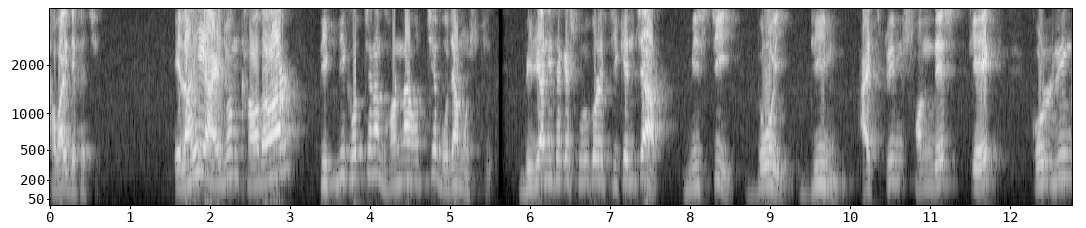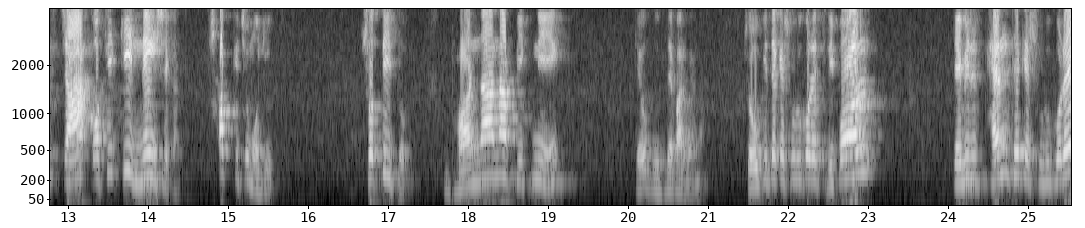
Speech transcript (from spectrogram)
সবাই দেখেছি। এলাহি আয়োজন খাওয়া দাওয়ার পিকনিক হচ্ছে না, ধর্ণা হচ্ছে বোঝা মুশকিল। বিরিয়ানি থেকে শুরু করে চিকেন চাপ, মিষ্টি, দই, ডিম, আইসক্রিম, সন্দেশ, কেক, কোল্ড ড্রিঙ্কস, চা, কফি, কি নেই সেখানে? সব কিছু মজুদ। সত্যিই তো, ধর্ণা না পিকনিক কেউ বুঝতে পারবে না। চৌকি থেকে শুরু করে ত্রিপল, টেবিল ফ্যান থেকে শুরু করে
